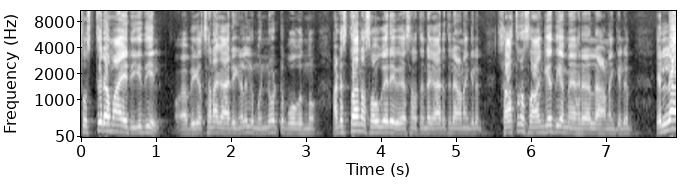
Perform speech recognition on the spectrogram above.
സുസ്ഥിരമായ രീതിയിൽ വികസന കാര്യങ്ങളിൽ മുന്നോട്ട് പോകുന്നു. അടിസ്ഥാന സൗകര്യ വികസനത്തിന്റെ കാര്യത്തിലാണെങ്കിലും ശാസ്ത്ര സാങ്കേതിക മേഖലകളിലാണെങ്കിലും എല്ലാ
